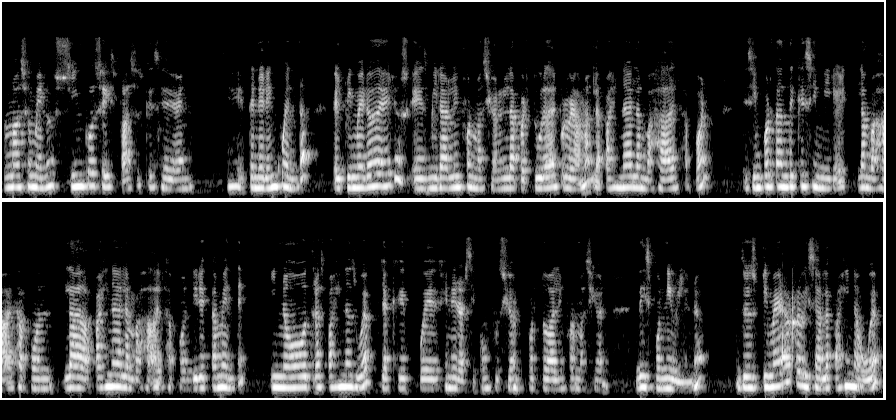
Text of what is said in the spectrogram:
más o menos cinco o seis pasos que se deben eh, tener en cuenta. El primero de ellos es mirar la información en la apertura del programa, la página de la Embajada del Japón. Es importante que se mire la Embajada del Japón, la página de la Embajada del Japón directamente y no otras páginas web, ya que puede generarse confusión por toda la información disponible, ¿no? Entonces, primero revisar la página web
